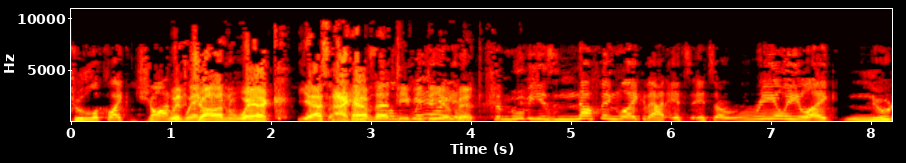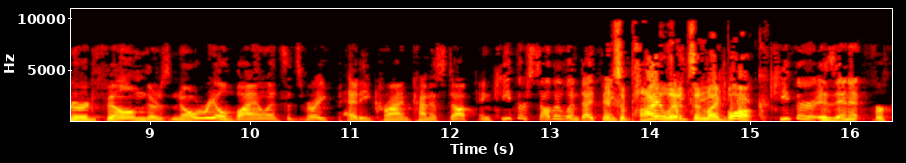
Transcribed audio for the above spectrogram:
to look like John with Wick. John Wick. Yes, I have that DVD of it. The movie is nothing like that. It's it's a really like neutered film. There's no real violence. It's very petty crime kind of stuff. And Kiefer Sutherland, I think, It's a pilot. I It's in my book. Kiefer is in it for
